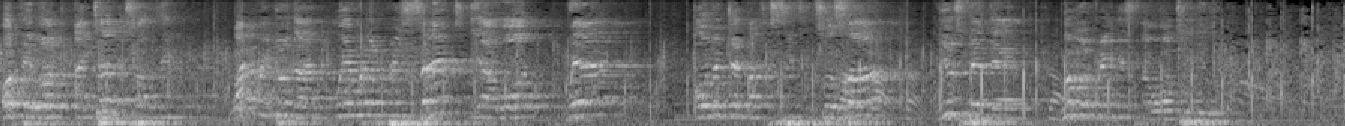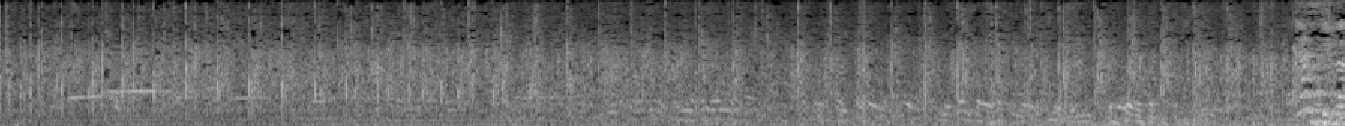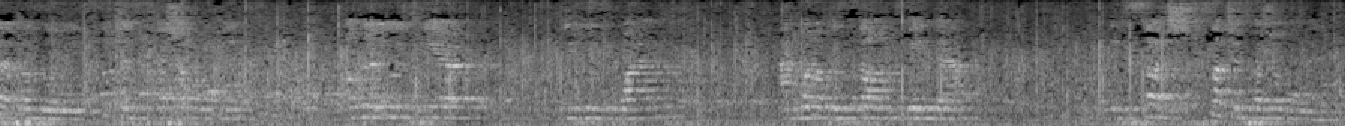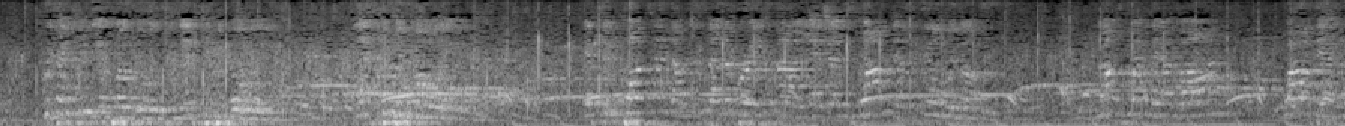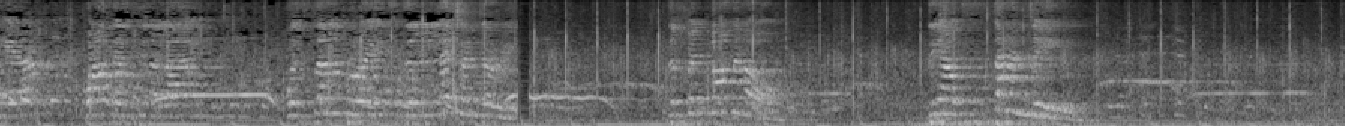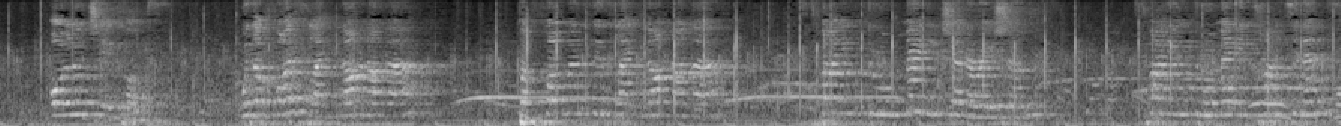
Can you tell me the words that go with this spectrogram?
Okay, Lord, I tell you something. When we do that, we will present the award where Olu Jacob is sitting. So, sir, you stay there. We will bring this award to you. Let's give that applause, his wife and one of his sons being there. It's such, such a special moment. We can keep the applause. Let's keep it going. Let's keep it going. It's important that we celebrate our legends while they're still with us. Not when they're gone, while they're here, while they're still alive. We celebrate the legendary, the the outstanding Olu Jacobs. With a voice like none other, performances like none other, spanning through many generations, spanning through many continents.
